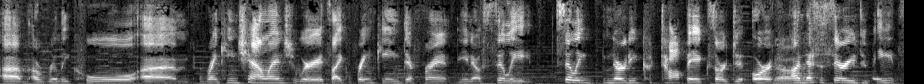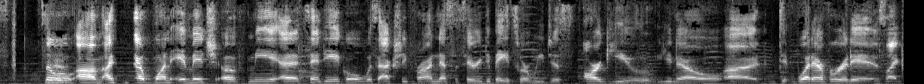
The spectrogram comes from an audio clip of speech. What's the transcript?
um, a really cool um, ranking challenge where it's like ranking different you know silly silly nerdy topics or or unnecessary debates so Yeah. um, I think that one image of me at San Diego was actually for unnecessary debates where we just argue, you know, uh, d- whatever it is, like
